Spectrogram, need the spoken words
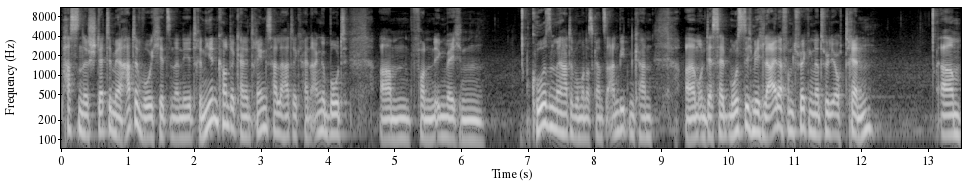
passende Stätte mehr hatte, wo ich jetzt in der Nähe trainieren konnte, keine Trainingshalle hatte, kein Angebot ähm, von irgendwelchen Kursen mehr hatte, wo man das Ganze anbieten kann. Ähm, und deshalb musste ich mich leider vom Tracking natürlich auch trennen. Ähm,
